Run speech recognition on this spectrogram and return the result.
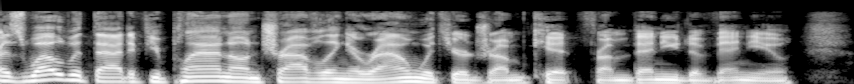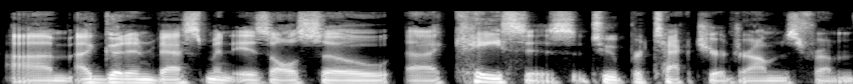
as well with that if you plan on traveling around with your drum kit from venue to venue um, a good investment is also uh, cases to protect your drums from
